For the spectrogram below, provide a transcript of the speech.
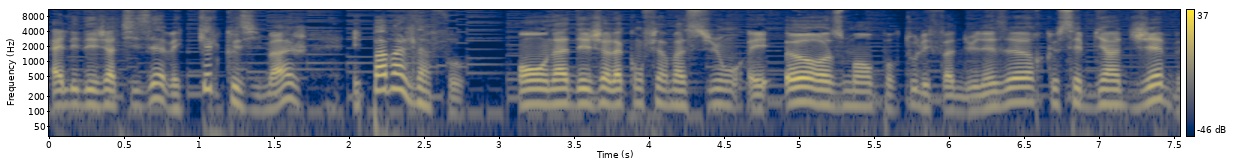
elle est déjà teasée avec quelques images et pas mal d'infos. On a déjà la confirmation, et heureusement pour tous les fans du Nether, que c'est bien Jeb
